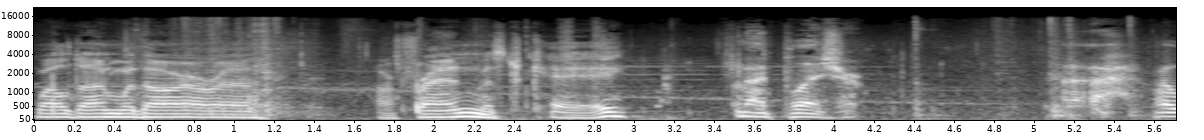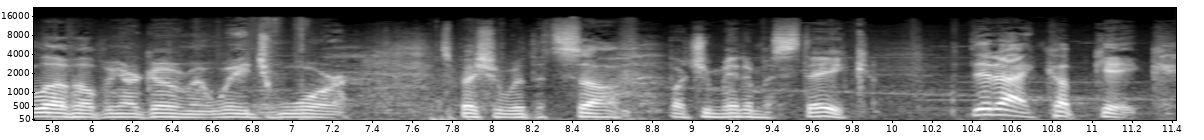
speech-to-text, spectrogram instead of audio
well done with our uh, our friend, Mr. K. My pleasure. Ah, I love helping our government wage war, especially with itself. But you made a mistake. Did I, Cupcake?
